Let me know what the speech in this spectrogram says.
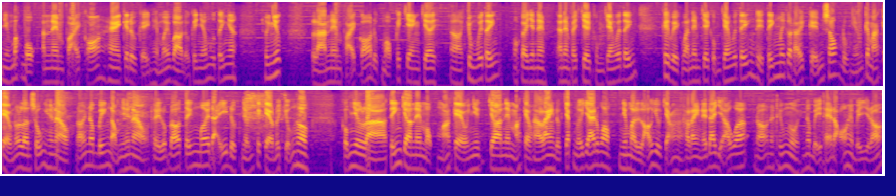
nhưng bắt buộc anh em phải có hai cái điều kiện thì mới vào được cái nhóm của tiến nhé thứ nhất là anh em phải có được một cái trang chơi uh, chung với tiến. Ok cho anh em anh em phải chơi cùng trang với tiến. Cái việc mà anh em chơi cùng trang với tiến thì tiến mới có thể kiểm soát được những cái mã kèo nó lên xuống như thế nào đó nó biến động như thế nào thì lúc đó tiến mới đẩy được những cái kèo nó chuẩn hơn. Cũng như là tiến cho anh em một mã kèo như cho anh em mã kèo Hà Lan được chấp nửa trái đúng không? Nhưng mà lỡ vô chặn Hà Lan để đá dở quá đó nó thiếu người nó bị thẻ đỏ hay bị gì đó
